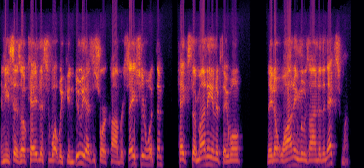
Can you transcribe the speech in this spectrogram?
And he says, okay, this is what we can do. He has a short conversation with them, takes their money, and if they won't, they don't want, he moves on to the next one.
